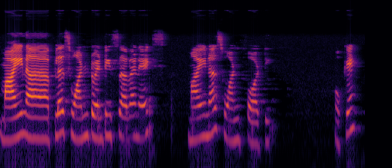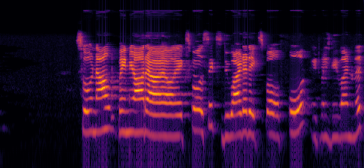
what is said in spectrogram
minus plus 127 x minus 140 okay so now when you are uh, x power 6 divided x power 4, it will given with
